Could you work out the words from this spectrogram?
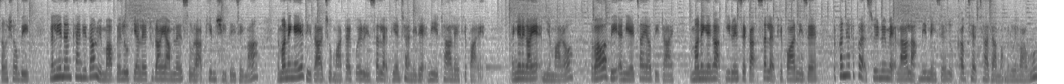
ဆုံးရှုံးပြီးငလျင်တန်းခံဒေသတွေမှာဘယ်လိုပြန်လဲထူထောင်ရမလဲဆိုတာအဖြစ်မရှိသေးချိန်မှာ မြန်မာနိုင်ငံရဲ့ဒေသအချို့မှာတိုက်ပွဲတွေဆက်လက်ပြင်းထန်နေတဲ့အနေအထားလည်းဖြစ်ပါတယ်။နိုင်ငံတကာရဲ့အမြင်မှာတော့သဘာဝဘေးအန္တရာယ်ချရောက်သည့်တိုင်မြန်မာနိုင်ငံကပြည်တွင်းစစ်ကဆက်လက်ဖြစ်ပွားနေစေတစ်ဖက်နဲ့တစ်ဖက်ဆွေးနွေးမဲ့အလားအလာမေးမိန်စေလို့ကောက်ချက်ချကြမှာမလွယ်ပါဘူး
